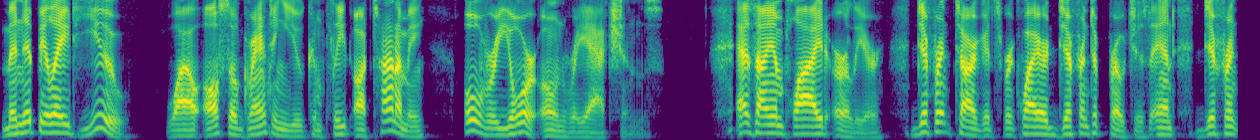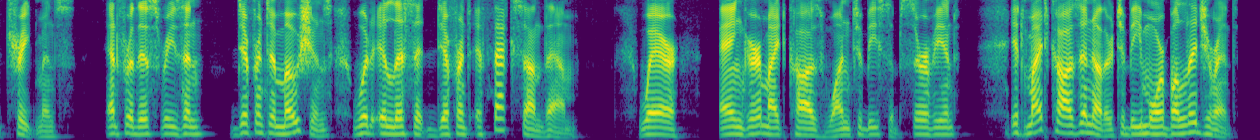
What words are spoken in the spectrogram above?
manipulate you, while also granting you complete autonomy over your own reactions. As I implied earlier, different targets require different approaches and different treatments, and for this reason, different emotions would elicit different effects on them. Where anger might cause one to be subservient, it might cause another to be more belligerent.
